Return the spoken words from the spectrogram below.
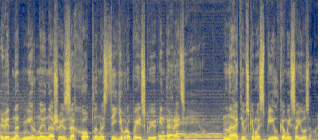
від надмірної нашої захопленості європейською інтеграцією, натівськими спілками й союзами.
